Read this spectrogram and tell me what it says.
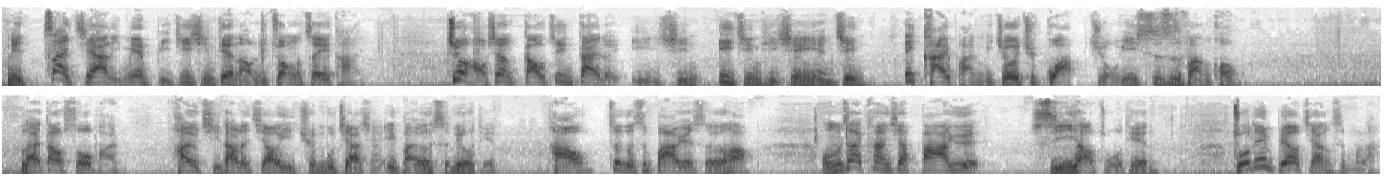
你在家里面笔记型电脑，你装了这一台，就好像高进戴了隐形液晶体显眼镜，一开盘你就会去挂九一四四放空，来到收盘。还有其他的交易全部加起来一百二十六点。好，这个是八月十二号。我们再看一下八月十一号，昨天，昨天不要讲什么了。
